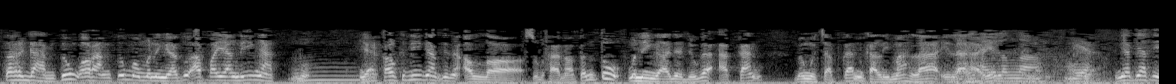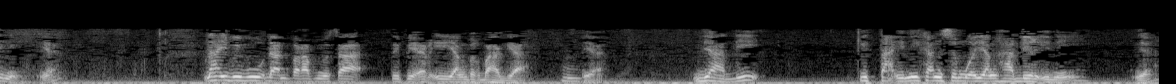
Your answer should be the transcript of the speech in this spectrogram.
tergantung orang tuh mau meninggal tuh apa yang diingat, Bu. Hmm. Ya, kalau diingat dengan Allah Subhanahu tentu meninggalnya juga akan mengucapkan kalimah la ilaha illallah. Ya. Ini hati-hati nih, ya. Nah, ibu-ibu dan para pemirsa TVRI yang berbahagia, Hmm. ya. Jadi kita ini kan semua yang hadir ini, ya,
